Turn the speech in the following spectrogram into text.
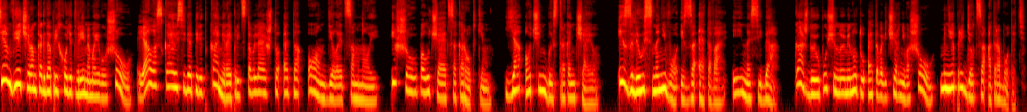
Тем вечером, когда приходит время моего шоу, я ласкаю себя перед камерой, представляя, что это он делает со мной. И шоу получается коротким. Я очень быстро кончаю. И злюсь на него из-за этого и на себя. Каждую упущенную минуту этого вечернего шоу мне придется отработать.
